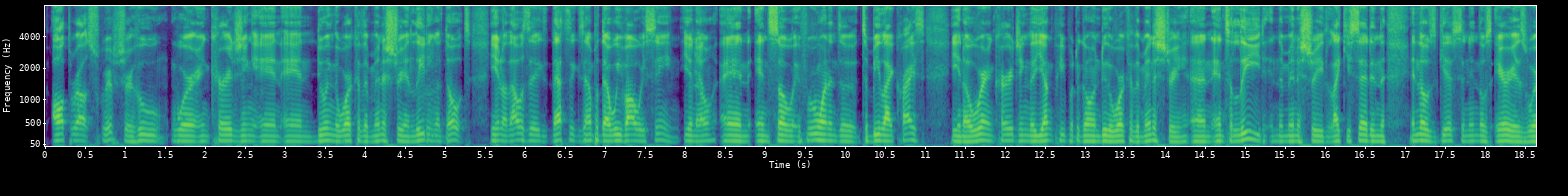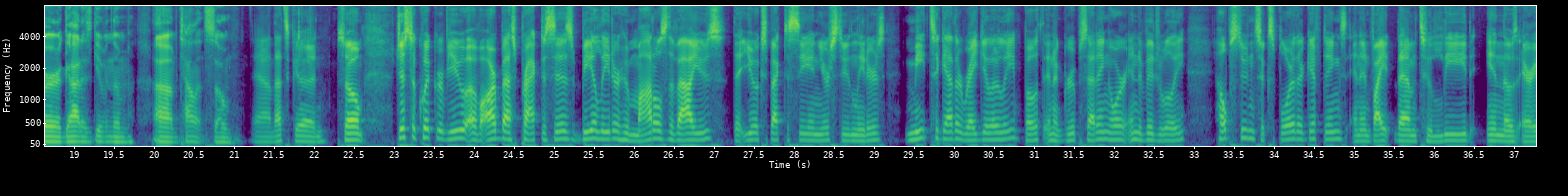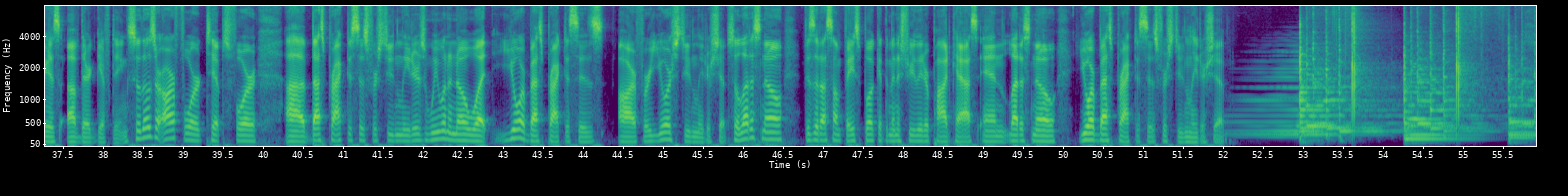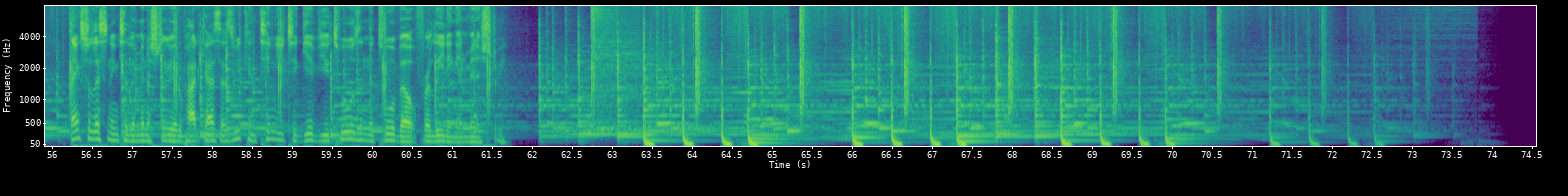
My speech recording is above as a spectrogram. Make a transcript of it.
all throughout Scripture who were encouraging and and doing the work of the ministry and leading adults, you know, that was the, that's the example that we've always seen, you know, and and so if we're wanting to to be like Christ, you know, we're encouraging the young people to go and do the work of the ministry and and to lead in the ministry, like you said, in the, in those gifts and in those areas where God has given them um, talents. So Yeah, that's good. So, just a quick review of our best practices. Be a leader who models the values that you expect to see in your student leaders, meet together regularly, both in a group setting or individually, help students explore their giftings, and invite them to lead in those areas of their gifting. So, those are our four tips for uh, best practices for student leaders. We want to know what your best practices are for your student leadership. So let us know. Visit us on Facebook at the Ministry Leader Podcast and let us know your best practices for student leadership. Thanks for listening to the Ministry Leader Podcast as we continue to give you tools in the tool belt for leading in ministry.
